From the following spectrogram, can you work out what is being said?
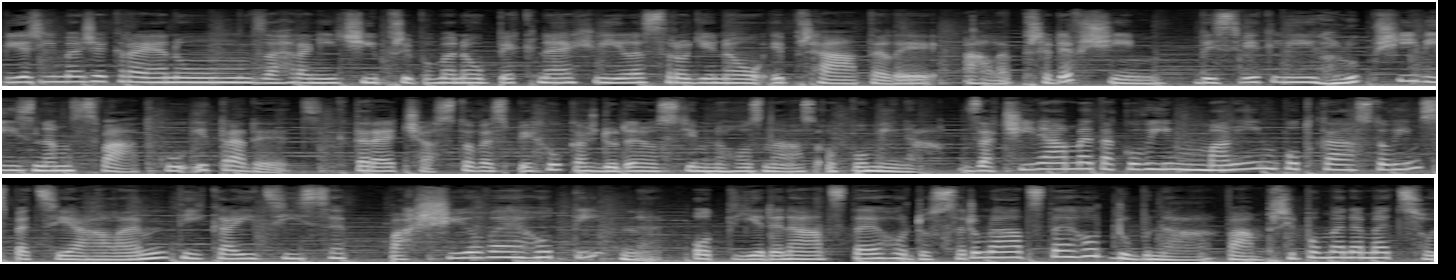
Věříme, že krajanům v zahraničí připomenou pěkné chvíle s rodinou i přáteli, ale především vysvětlí hlubší význam svátků i tradic, které často ve spěchu každodennosti mnoho z nás opomíná. Začínáme takovým malým podcastovým speciálem týkající se Pašiového týdne. Od 11. do 17. dubna vám připomeneme, co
